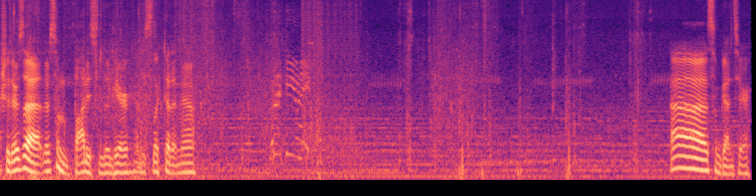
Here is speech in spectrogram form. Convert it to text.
Actually, there's a there's some bodies to loot here. I just looked at it now. Uh, some guns here.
